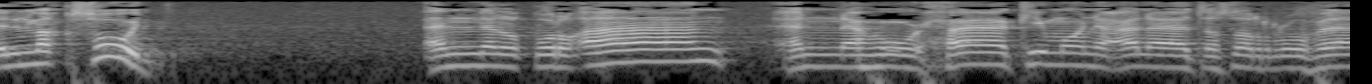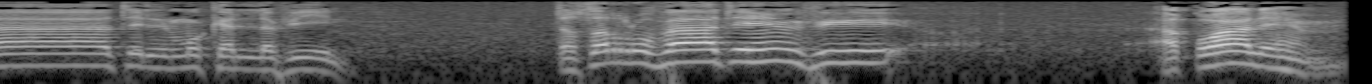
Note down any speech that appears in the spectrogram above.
المقصود أن القرآن أنه حاكم على تصرفات المكلفين تصرفاتهم في أقوالهم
